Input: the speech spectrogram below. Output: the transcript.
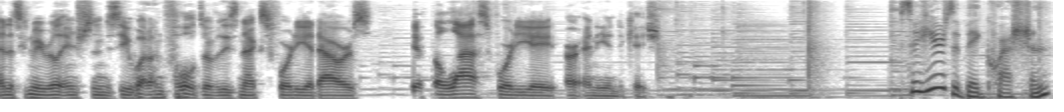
and it's going to be really interesting to see what unfolds over these next 48 hours, if the last 48 are any indication. So here's a big question:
